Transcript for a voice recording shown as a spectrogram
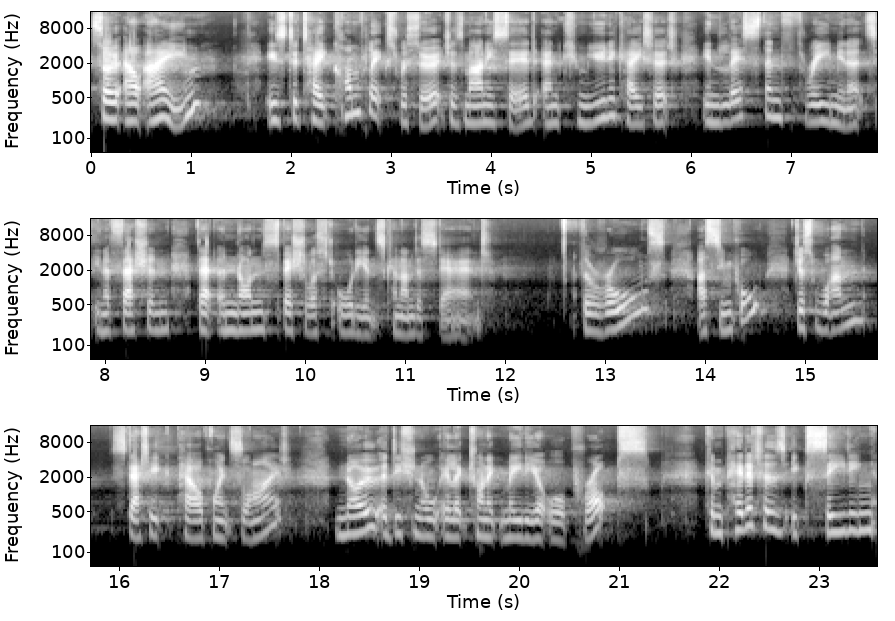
So our aim is to take complex research, as Marnie said, and communicate it in less than three minutes in a fashion that a non-specialist audience can understand. The rules are simple, just one static PowerPoint slide, no additional electronic media or props, competitors exceeding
